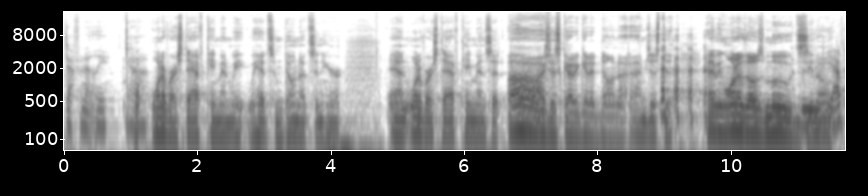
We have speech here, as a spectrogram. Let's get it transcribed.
Definitely. Yeah. One- of our staff came in. We we had some donuts in here, and one of our staff came in and said, "Oh, I just got to get a donut. I'm just uh, having one of those moods, you know." Yep.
